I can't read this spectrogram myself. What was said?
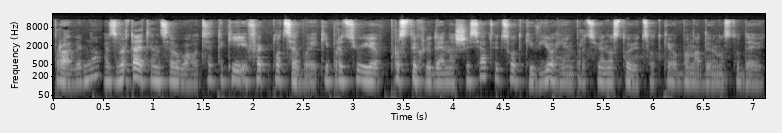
правильно. Звертайте на це увагу. Це такий ефект плацебо, який працює в простих людей на 60%, в йогі він працює на 100% або на 99%.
